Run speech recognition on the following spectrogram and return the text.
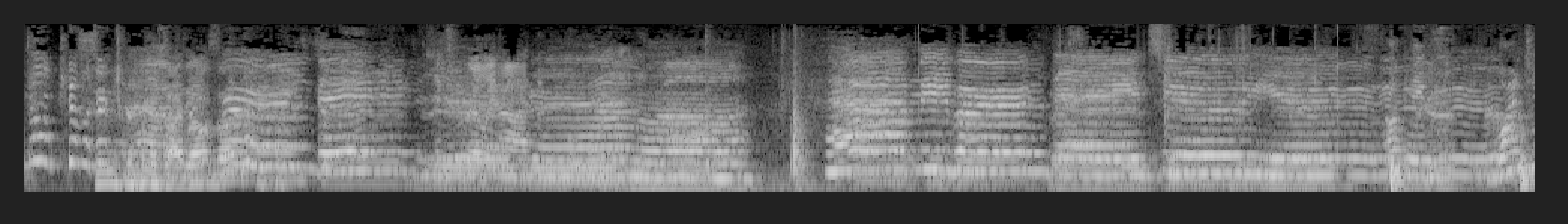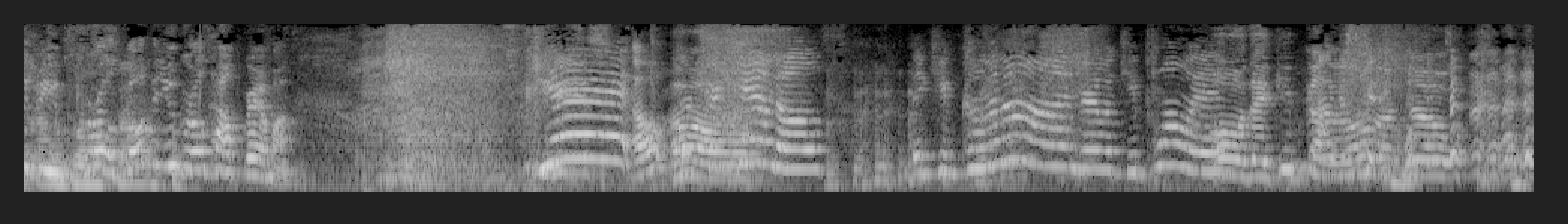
Don't kill her. Singe grandma's eyebrows up. birthday. It's really hot. Grandma. Happy birthday to you. Okay, one, two, three. You girls, both of you girls help Grandma. Yay! Oh, they're Oh. trick candles. They keep coming on. Grandma, keep blowing. Oh, they keep coming I'm just kidding. No.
